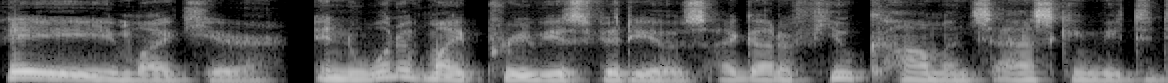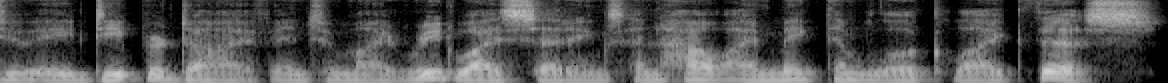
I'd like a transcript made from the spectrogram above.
Hey, Mike here. In one of my previous videos, I got a few comments asking me to do a deeper dive into my Readwise settings and how I make them look like this.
